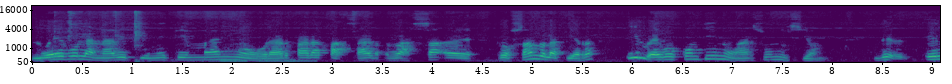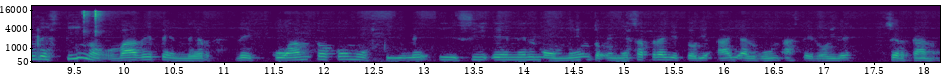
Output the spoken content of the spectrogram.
Luego la nave tiene que maniobrar para pasar eh, rozando la Tierra y luego continuar su misión. el destino va a depender de cuánto combustible y si en el momento, en esa trayectoria, hay algún asteroide cercano.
